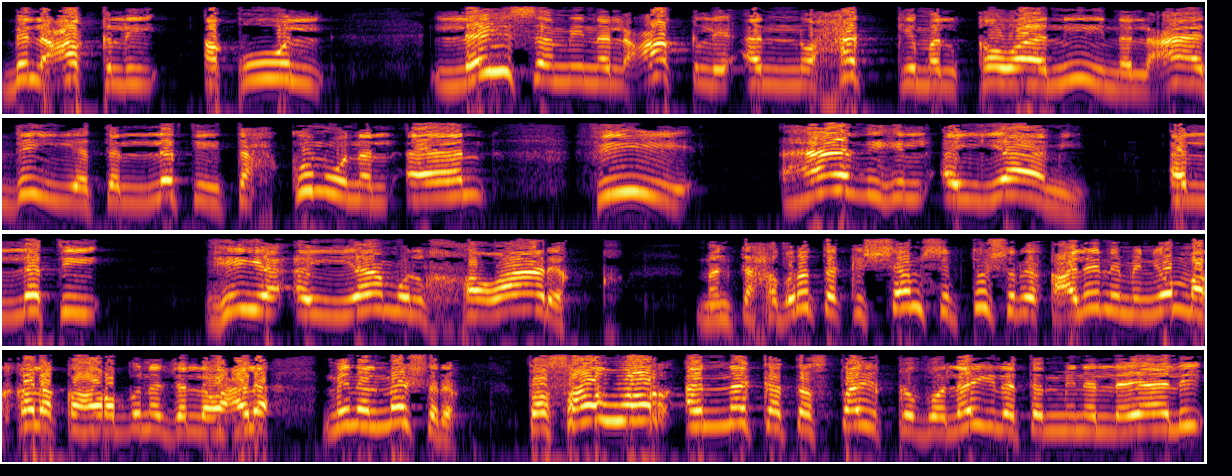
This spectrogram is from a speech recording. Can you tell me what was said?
بالعقل أقول ليس من العقل أن نحكم القوانين العادية التي تحكمنا الآن في هذه الأيام التي هي أيام الخوارق. ما انت حضرتك الشمس بتشرق علينا من يوم ما خلقها ربنا جل وعلا من المشرق. تصور أنك تستيقظ ليلة من الليالي.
